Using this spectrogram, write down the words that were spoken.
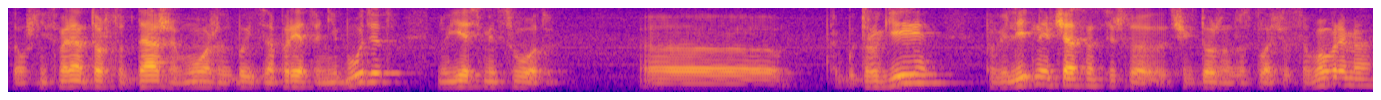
Потому что, несмотря на то, что даже, может быть, запрета не будет, но есть мецвод э, как бы другие, повелительные в частности, что человек должен расплачиваться вовремя,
